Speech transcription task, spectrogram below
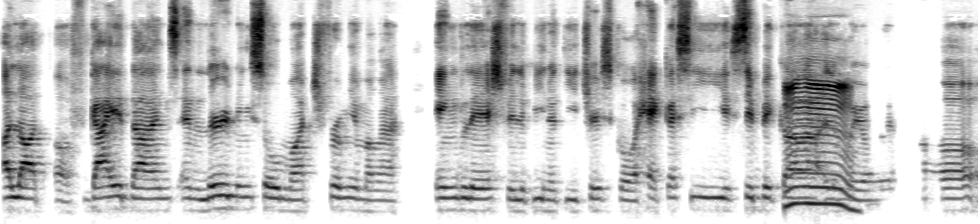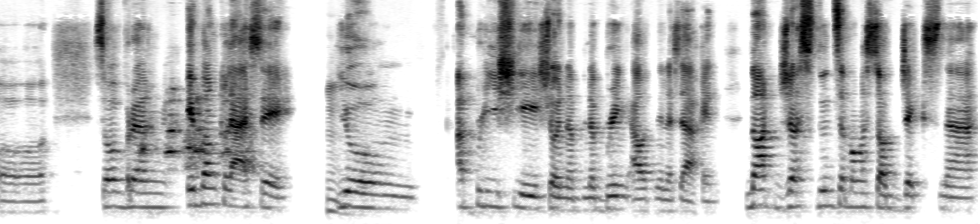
a lot of guidance and learning so much from yung mga English, Filipino teachers ko, Hekasi, Civica, Mm. alam mo yun. Oo, oo. Sobrang ibang klase Mm. yung appreciation na, na bring out nila sa akin. Not just dun sa mga subjects na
